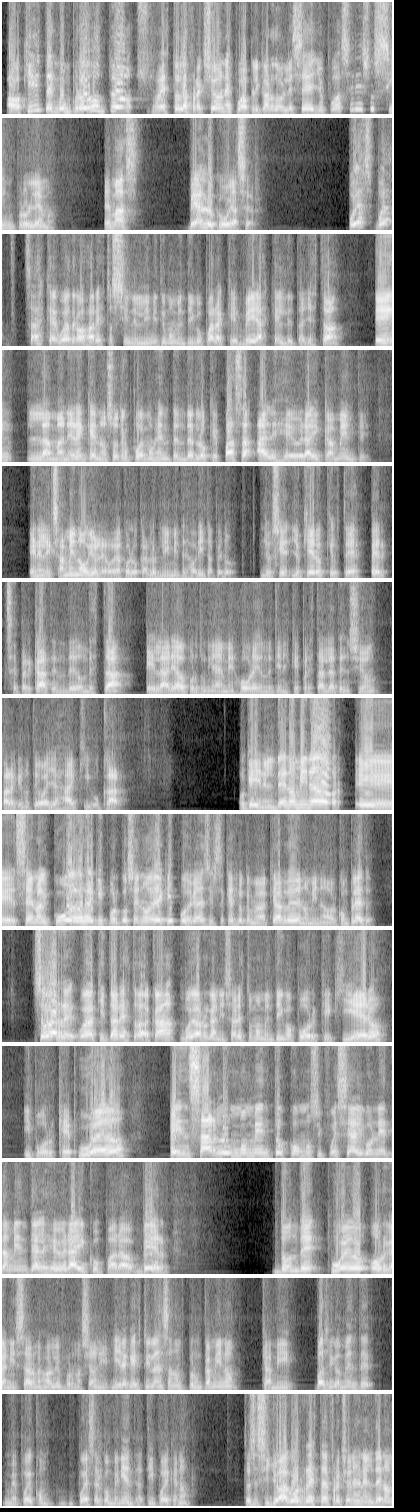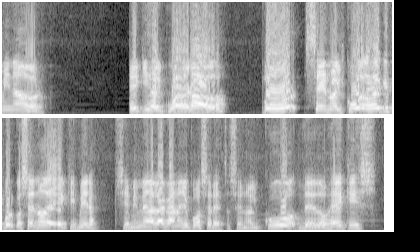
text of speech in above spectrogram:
Aquí tengo un producto, resto las fracciones, puedo aplicar doble C, yo puedo hacer eso sin problema. Es más, vean lo que voy a hacer. Voy a, ¿sabes qué? Voy a trabajar esto sin el límite un momentico para que veas que el detalle está en la manera en que nosotros podemos entender lo que pasa algebraicamente. En el examen obvio le voy a colocar los límites ahorita, pero yo quiero que ustedes se percaten de dónde está el área de oportunidad de mejora y dónde tienes que prestarle atención para que no te vayas a equivocar. Ok, en el denominador, eh, seno al cubo de 2x por coseno de x podría decirse que es lo que me va a quedar de denominador completo. voy, a quitar esto de acá, voy a organizar esto un momentico porque quiero y porque puedo pensarlo un momento como si fuese algo netamente algebraico para ver dónde puedo organizar mejor la información. Y mira que estoy lanzando por un camino que a mí básicamente me puede ser conveniente, a ti puede que no. Entonces, si yo hago resta de fracciones en el denominador, x al cuadrado por seno al cubo de 2x por coseno de x. Mira, si a mí me da la gana, yo puedo hacer esto. Seno al cubo de 2x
